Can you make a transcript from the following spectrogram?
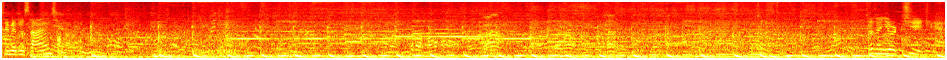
这边都三层了。跳的好好。啊。这人有点急。存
